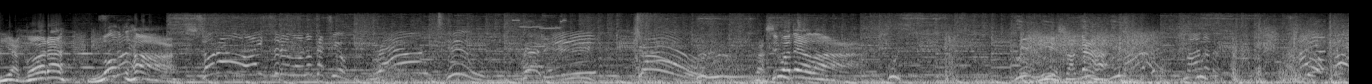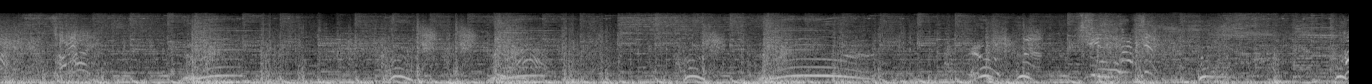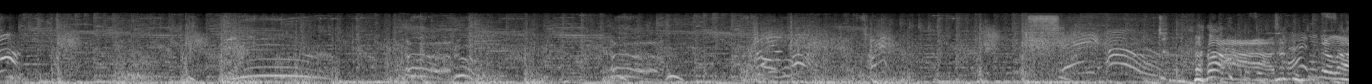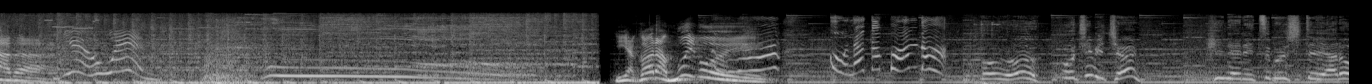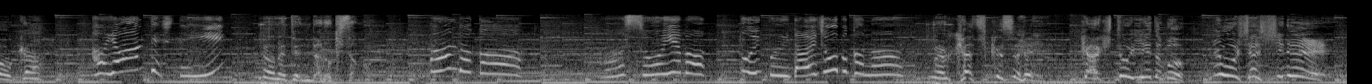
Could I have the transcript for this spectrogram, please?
E agora, Longheart! Round 2! Go! Pra cima dela! Isso, agarra! Na cotovelada! You win! E agora, Mui Mui! Onaka Panda! Oh, oh, Ochimi-chan! Hineri tsubushite yarou ka? Hoyon te shite ii? Nameten daro, Kisama. Panda ka. Ah, そういえば、プイプイ大丈夫かな昔くせ、ガキといえども、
